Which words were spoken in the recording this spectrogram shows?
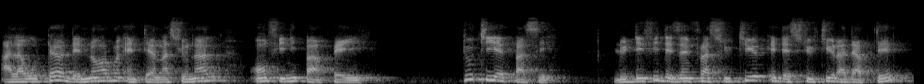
à la hauteur des normes internationales ont fini par payer. Tout y est passé. Le défi des infrastructures et des structures adaptées,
